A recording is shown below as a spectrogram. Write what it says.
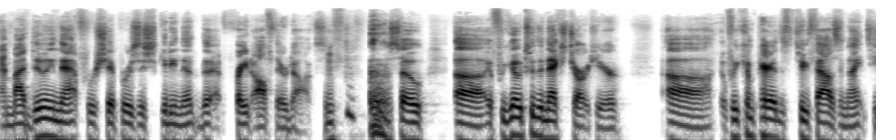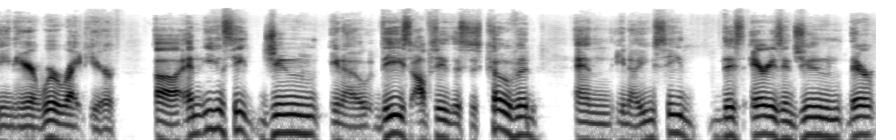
And by doing that for shippers, it's getting the, the freight off their docks. Mhm. so uh, if we go to the next chart here, uh, if we compare this to 2019 here, we're right here. Uh, and you can see June, you know, these obviously this is COVID. And, you know, you can see this areas in June, there,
